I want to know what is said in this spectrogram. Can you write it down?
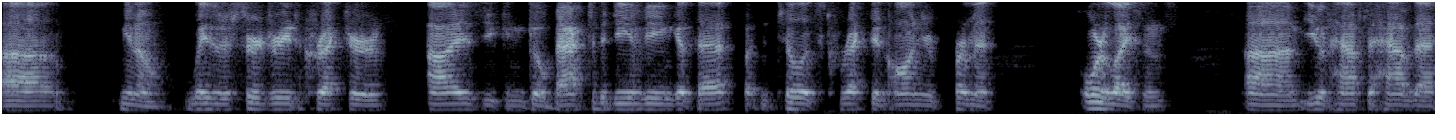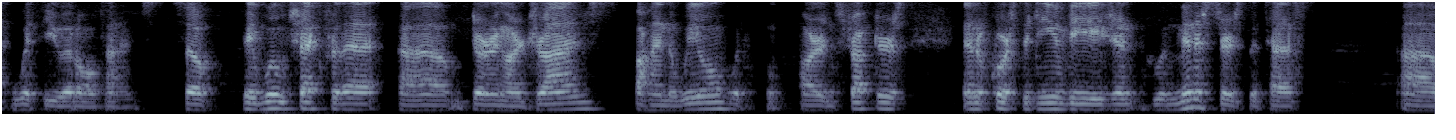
uh, you know, laser surgery to correct your eyes, you can go back to the DMV and get that. But until it's corrected on your permit or license, um, you would have to have that with you at all times. So they will check for that um, during our drives behind the wheel with our instructors. And of course, the DMV agent who administers the test uh,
